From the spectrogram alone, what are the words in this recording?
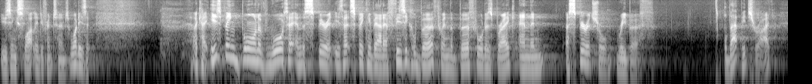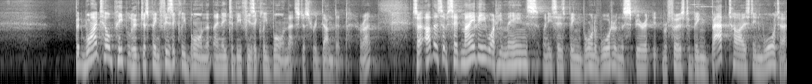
using slightly different terms. What is it? Okay, is being born of water and the Spirit, is that speaking about our physical birth when the birth waters break and then a spiritual rebirth? Well, that bit's right. But why tell people who've just been physically born that they need to be physically born? That's just redundant, right? So others have said maybe what he means when he says being born of water and the Spirit, it refers to being baptized in water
